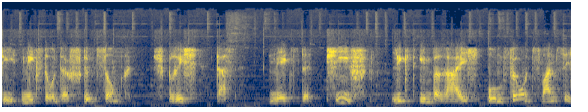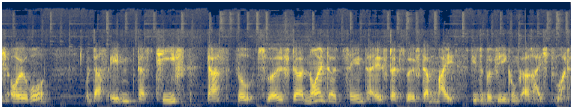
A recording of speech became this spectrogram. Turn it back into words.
die nächste Unterstützung, sprich das nächste Tief, liegt im Bereich um 25 Euro und das eben das Tief, das so 12., 9., 10., 11., 12. Mai diese Bewegung erreicht wurde.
